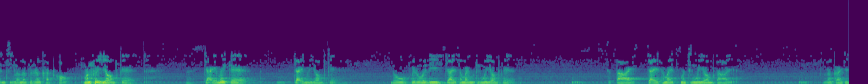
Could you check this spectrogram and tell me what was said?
ห็นสิ่งเหล่านั้นเป็นเรื่องขัดข้อง มันไม่ยอมแก่ ใจไม่แก่ ใจไม่ยอมแก่ ดูไปดูให้ดี ใจทำไมมันถึงไม่ยอมแก่ จะตายใจทำไมมันถึงไม่ยอมตาย ร่างกายจะ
